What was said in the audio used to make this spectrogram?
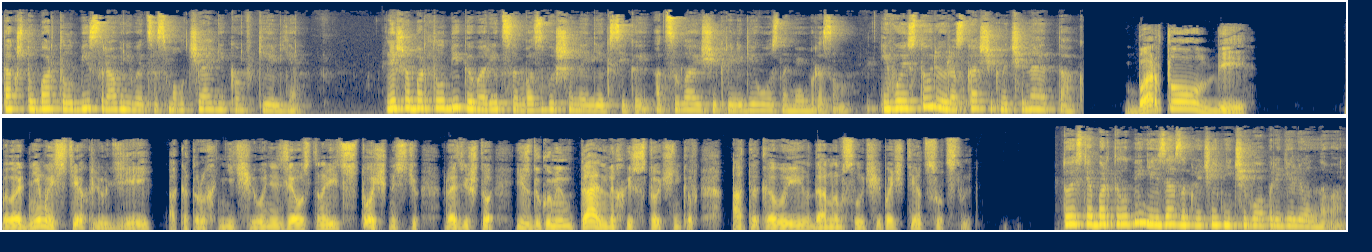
Так что Бартлби сравнивается с молчальником в келье. Лишь о Бартлби говорится возвышенной лексикой, отсылающей к религиозным образам. Его историю рассказчик начинает так. Бартлби был одним из тех людей, о которых ничего нельзя установить с точностью, разве что из документальных источников, а таковые в данном случае почти отсутствуют. То есть о Бартлби нельзя заключить ничего определенного.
